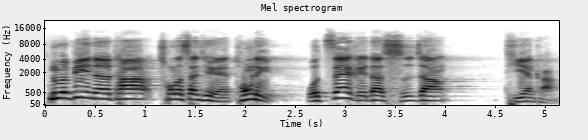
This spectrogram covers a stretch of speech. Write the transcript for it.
那么 B 呢，他充了三千元，同理，我再给他十张体验卡，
